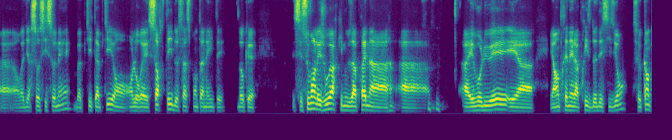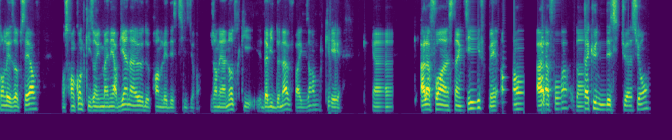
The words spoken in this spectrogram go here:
euh, on va dire, saucissonné, ben, petit à petit, on, l'aurait sorti de sa spontanéité. Donc, c'est souvent les joueurs qui nous apprennent à, évoluer et à entraîner la prise de décision. Parce que quand on les observe, on se rend compte qu'ils ont une manière bien à eux de prendre les décisions. J'en ai un autre, qui, David Denave, par exemple, qui est à la fois instinctif, mais à la fois, dans chacune des situations,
